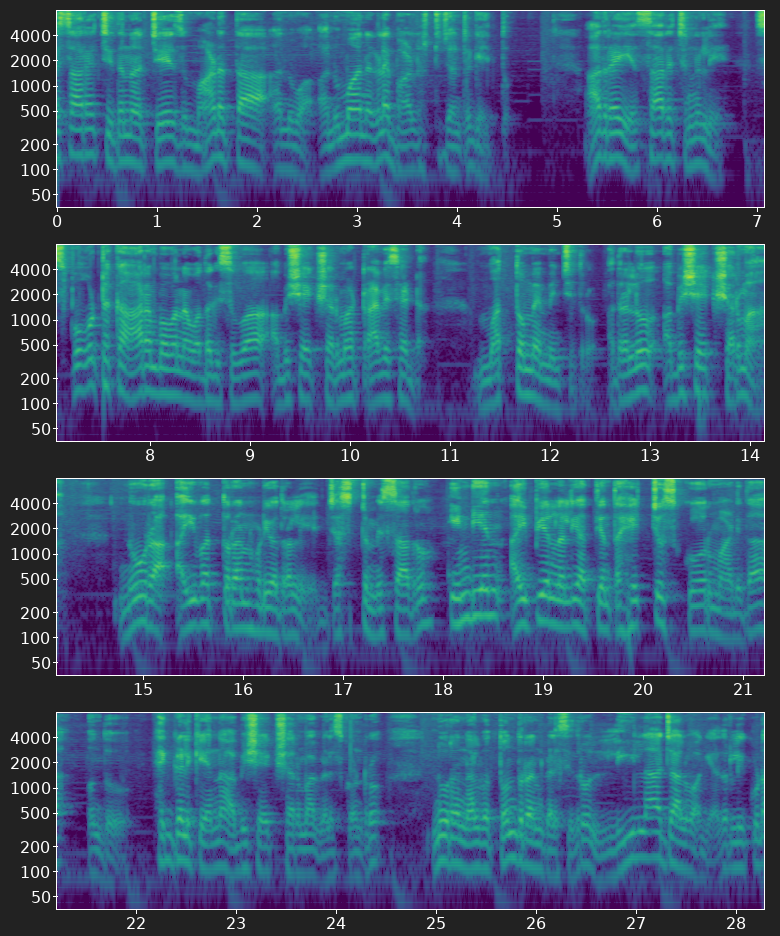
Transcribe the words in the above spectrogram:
ಎಸ್ ಆರ್ ಎಚ್ ಇದನ್ನು ಚೇಸ್ ಮಾಡುತ್ತಾ ಅನ್ನುವ ಅನುಮಾನಗಳೇ ಬಹಳಷ್ಟು ಜನರಿಗೆ ಇತ್ತು. ಆದರೆ ಎಸ್ ಆರ್ ಎಚ್ನಲ್ಲಿ ಸ್ಫೋಟಕ ಆರಂಭವನ್ನು ಒದಗಿಸುವ ಅಭಿಷೇಕ್ ಶರ್ಮಾ ಟ್ರಾವಿಸ್ ಹೆಡ್ ಮತ್ತೊಮ್ಮೆ ಮಿಂಚಿದ್ರು. ಅದರಲ್ಲೂ ಅಭಿಷೇಕ್ ಶರ್ಮಾ ನೂರ ಐವತ್ತು ರನ್ ಹೊಡೆಯೋದ್ರಲ್ಲಿ ಜಸ್ಟ್ ಮಿಸ್ ಆದರು. ಇಂಡಿಯನ್ ಐ ಪಿ ಎಲ್ನಲ್ಲಿ ಅತ್ಯಂತ ಹೆಚ್ಚು ಸ್ಕೋರ್ ಮಾಡಿದ ಒಂದು ಹೆಗ್ಗಳಿಕೆಯನ್ನು ಅಭಿಷೇಕ್ ಶರ್ಮಾ ಗಳಿಸ್ಕೊಂಡ್ರು. ನೂರ ನಲವತ್ತೊಂದು ರನ್ ಗಳಿಸಿದರು. ಲೀಲಾಜಾಲವಾಗಿ ಅದರಲ್ಲಿ ಕೂಡ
